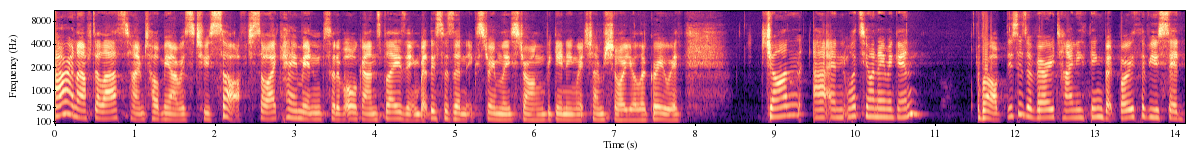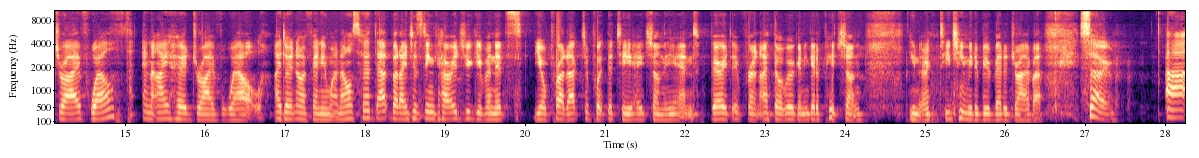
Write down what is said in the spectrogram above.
Aaron, after last time, told me I was too soft, so I came in sort of all guns blazing, but this was an extremely strong beginning, which I'm sure you'll agree with. John, uh, and what's your name again? Rob, this is a very tiny thing, but both of you said drive wealth, and I heard drive well. I don't know if anyone else heard that, but I just encourage you, given it's your product, to put the TH on the end. Very different. I thought we were going to get a pitch on, you know, teaching me to be a better driver. So, uh,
